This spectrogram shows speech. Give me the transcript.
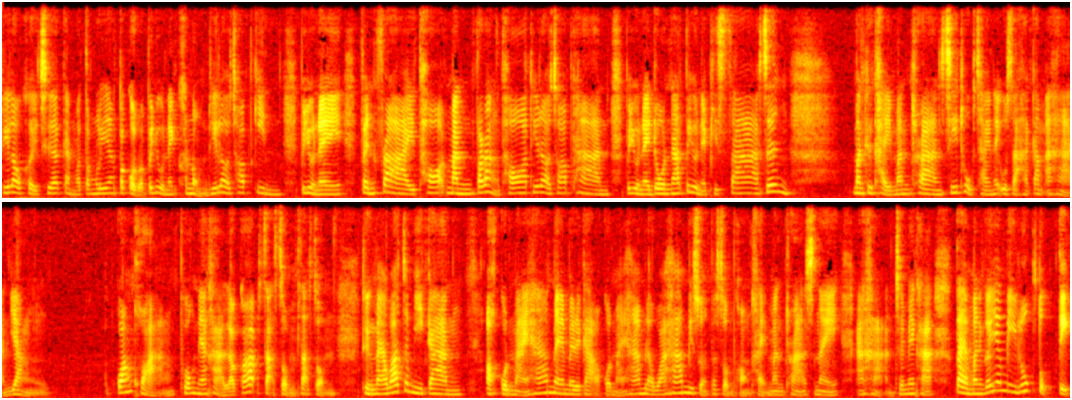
ที่เราเคยเชื่อกันว่าต้องเลี่ยง ปรากฏว่าไปอยู่ในขนมที่เราชอบกิน ไปอยู่ในเฟรนฟรายทอดมันฝรั่งทอดที่เราชอบทาน ไปอยู่ในโดนัท ไปอยู่ในพิซซ่า ซึ่ง มันคือไขมันทรานที่ถูกใช้ในอุตสาหกรรมอาหารอย่างกว้างขวางพวกนี้ค่ะ แล้วก็สะสมสะสม ถึงแม้ว่าจะมีการออกกฎหมายห้ามในอเมริกาออกกฎหมายห้ามแล้วว่าห้ามมีส่วนผสมของไขมันทรานส์ในอาหารใช่ไหมคะ แต่มันก็ยังมีลูกตุกติก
